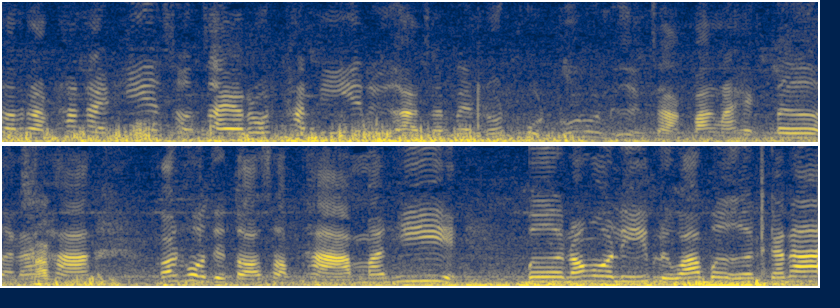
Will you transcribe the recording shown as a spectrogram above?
สำหรับท่านใดที่สนใจรถคันนี้ หรืออาจจะเป็นรถขุดรุ่นอื่นๆจากบางนาแฮกเตอร์นะครัคะบก็โทรติดต่อสอบถามมาที่เบอร์น้องโอลิฟหรือว่าเบอร์เอิร์ธก็ได้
